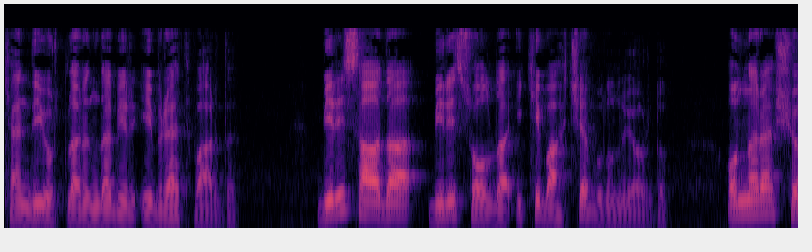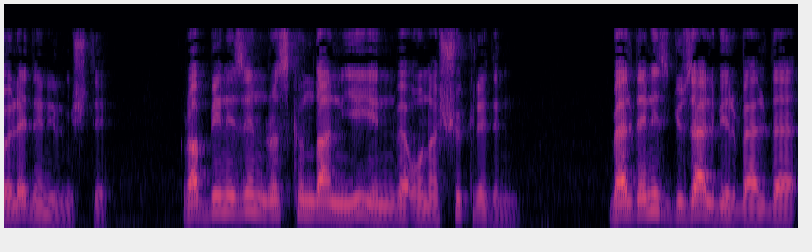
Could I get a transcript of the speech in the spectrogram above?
kendi yurtlarında bir ibret vardı. Biri sağda, biri solda iki bahçe bulunuyordu. Onlara şöyle denilmişti. Rabbinizin rızkından yiyin ve ona şükredin. Beldeniz güzel bir belde,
